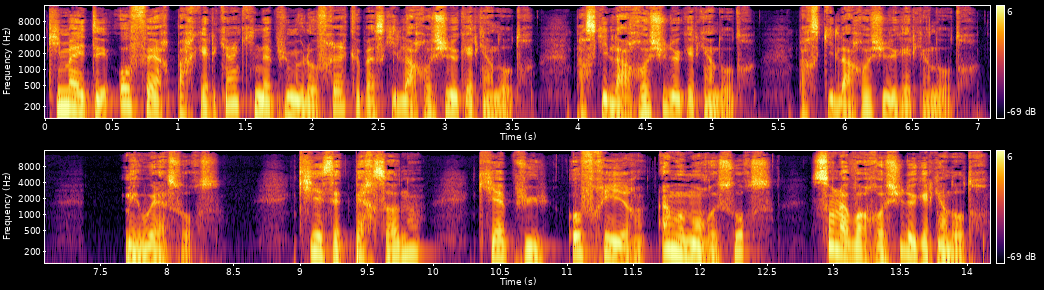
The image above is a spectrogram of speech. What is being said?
qui m'a été offert par quelqu'un qui n'a pu me l'offrir que parce qu'il l'a reçu de quelqu'un d'autre, parce qu'il l'a reçu de quelqu'un d'autre, parce qu'il l'a reçu de quelqu'un d'autre. Mais où est la source? Qui est cette personne qui a pu offrir un moment ressource sans l'avoir reçu de quelqu'un d'autre?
